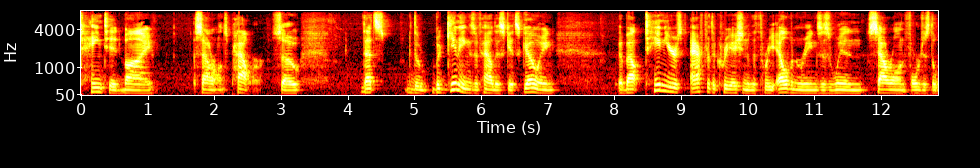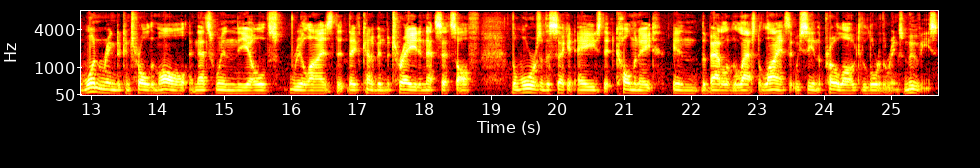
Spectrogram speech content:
tainted by Sauron's power. So that's the beginnings of how this gets going about 10 years after the creation of the three elven rings is when Sauron forges the one ring to control them all, and that's when the elves realize that they've kind of been betrayed, and that sets off the wars of the Second Age that culminate in the Battle of the Last Alliance that we see in the prologue to the Lord of the Rings movies.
